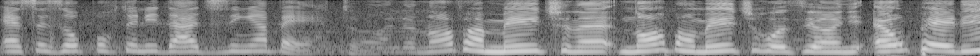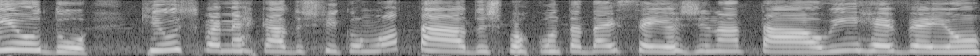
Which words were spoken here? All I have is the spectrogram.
essas oportunidades em aberto. Olha, novamente, né? Normalmente, Rosiane, é um período que os supermercados ficam lotados por conta das ceias de Natal e Réveillon.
